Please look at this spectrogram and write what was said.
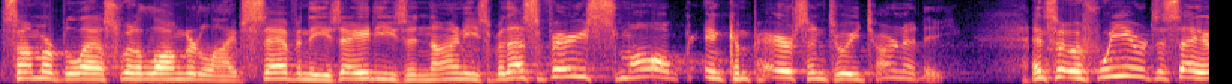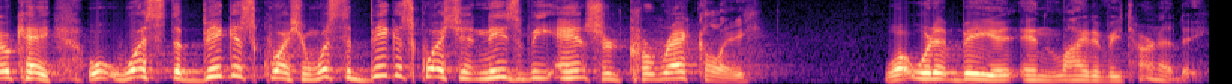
some are blessed with a longer life, 70s, 80s, and 90s, but that's very small in comparison to eternity. And so, if we were to say, okay, what's the biggest question? What's the biggest question that needs to be answered correctly? What would it be in light of eternity?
